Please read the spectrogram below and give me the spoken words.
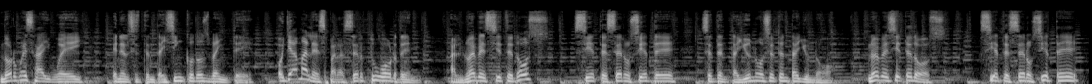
Northwest Highway en el 75220 o llámales para hacer tu orden al 972-707-7171. 972-707-7171.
